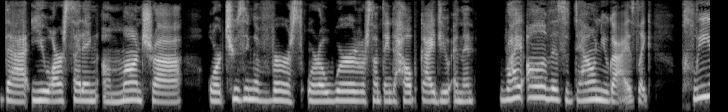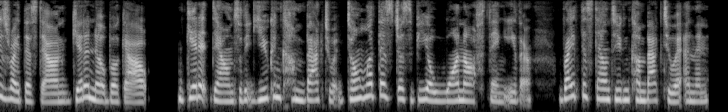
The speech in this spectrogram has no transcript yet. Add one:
that you are setting a mantra or choosing a verse or a word or something to help guide you. And then write all of this down, you guys. Like, please write this down, get a notebook out, get it down so that you can come back to it. Don't let this just be a one off thing either. Write this down so you can come back to it and then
